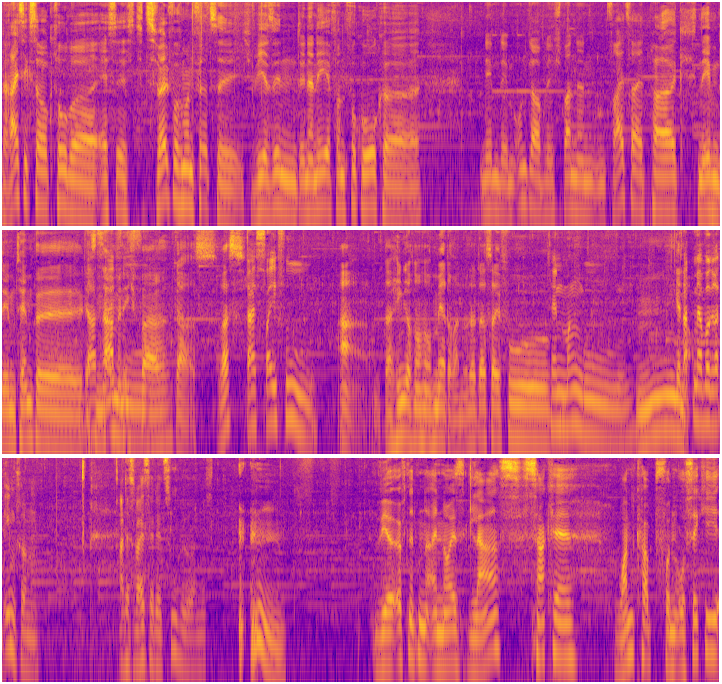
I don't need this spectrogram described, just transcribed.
30. Oktober, es ist 12.45 Uhr. Wir sind in der Nähe von Fukuoka, neben dem unglaublich spannenden Freizeitpark, neben dem Tempel, dessen Das Namen Saifu. ich vergaß. Was? Das Saifu, Ah, und da hing doch noch mehr dran, oder? Das Saifu. Tenmangu. Hm, genau. Hatten wir aber gerade eben schon. Ah, das weiß ja der Zuhörer nicht. Wir öffneten ein neues Glas, Sake One Cup von Oseki,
